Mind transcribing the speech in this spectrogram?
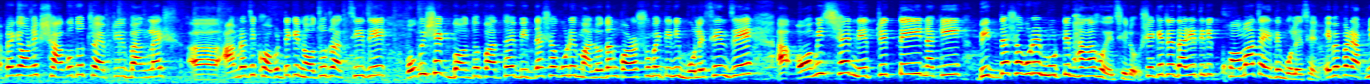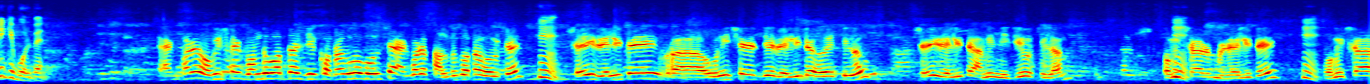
আপনাকে অনেক স্বাগত ট্রাইব টিভি বাংলায়। আমরা যে খবর থেকে নজর রাখছি যে অভিষেক বন্দ্যোপাধ্যায় বিদ্যাসাগরে মাল্যদান করার সময় তিনি বলেছেন যে অমিত শাহের নেতৃত্বেই নাকি বিদ্যাসাগরের মূর্তি ভাঙা হয়েছিল। সেক্ষেত্রে দাঁড়িয়ে তিনি ক্ষমা চাইতে বলেছেন। এ ব্যাপারে আপনি কি বলবেন? একবারে অভিষেক বন্দ্যোপাধ্যায় যে কথাগুলো বলছে একবারে ফালতু কথা বলছে। সেই র্যালিতে উনিশের যে র্যালিটা হয়েছিল সেই র্যালিতে আমি নিজেও ছিলাম। অমিত শাহর র্যালিতে। অমিত শাহ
